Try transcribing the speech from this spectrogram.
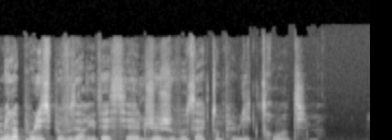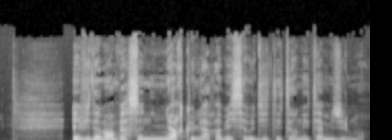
mais la police peut vous arrêter si elle juge vos actes en public trop intimes. Évidemment, personne n'ignore que l'Arabie saoudite est un État musulman.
